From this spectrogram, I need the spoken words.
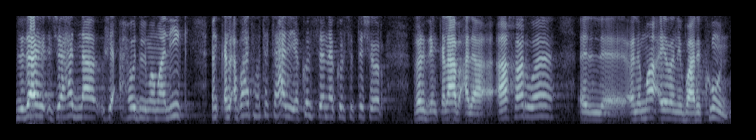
لذلك شاهدنا في عهود المماليك انقلابات متتالية. كل سنة كل ستة أشهر فرد انقلاب على آخر والعلماء أيضا يباركون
